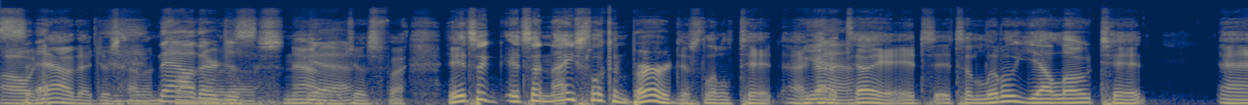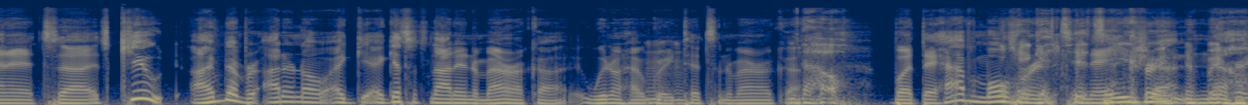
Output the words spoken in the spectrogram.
Oh, now they're just having Now fun they're just- us. now yeah. they're just fun. It's a it's a nice looking bird. This little tit. I Yeah. gotta tell you, it's it's a little yellow tit, and it's uh it's cute. I've never. I don't know. I, I guess it's not in America. We don't have great Mm-mm. tits in America, No. but they have them over in, in Asia. in no,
